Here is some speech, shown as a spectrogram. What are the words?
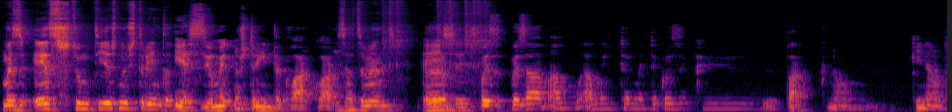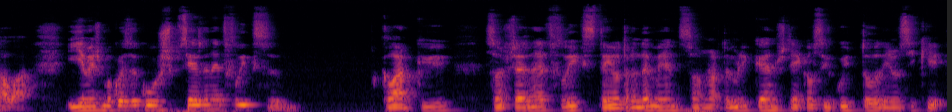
Mas esses tu metias nos 30. Esses eu meto nos 30, claro, claro. Exatamente. É isso, é isso. Depois, depois há, há, há muita, muita coisa que, pá, que, não, que ainda não está lá. E a mesma coisa com os especiais da Netflix. Claro que são especiais da Netflix, têm outro andamento, são norte-americanos, têm aquele circuito todo e não sei o quê.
